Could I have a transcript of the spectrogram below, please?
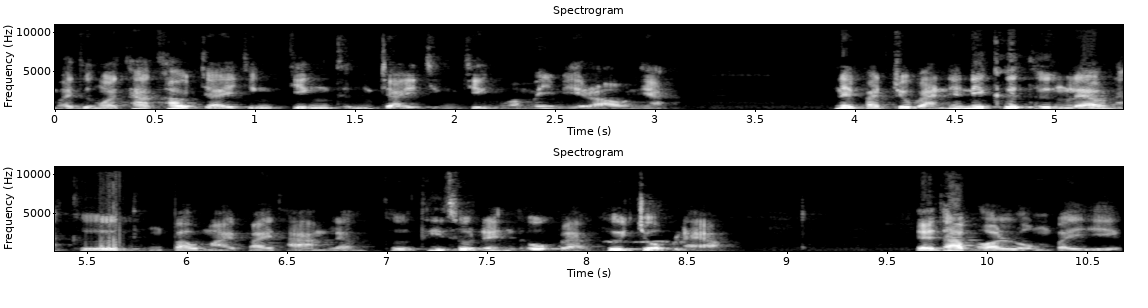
หมายถึงว่าถ้าเข้าใจจริง ๆ ถึงใจจริง ๆ ว่าไม่มีเราเนี่ย ในปัจจุบันนี้นี่คือถึงแล้วนะคือถึงเป้าหมายปลายทางแล้ว คือที่สุดแห่งทุกข์แล้วคือจบแล้ว แต่ถ้าพอหลงไปอีก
